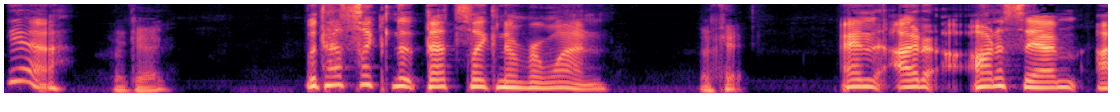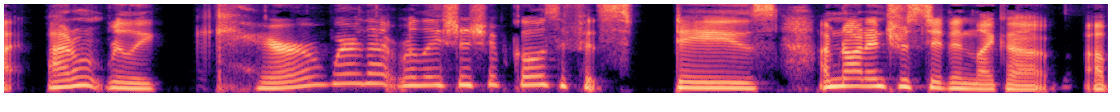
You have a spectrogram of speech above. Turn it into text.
Yeah. Okay. But that's like that's like number one. Okay. And I honestly, I'm I, I don't really care where that relationship goes if it stays. I'm not interested in like a, a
